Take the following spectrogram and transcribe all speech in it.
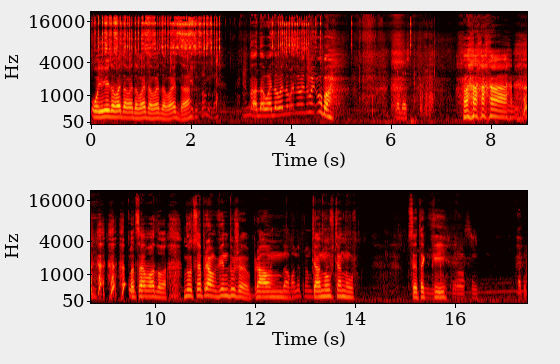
Ой-ой-ой, давай, давай, давай, давай, давай, да. да? Да, давай, давай, давай, давай, давай. Оба! Ха-ха-ха. Оце воно. Ну це прям він дуже прям Да, вони прям... тянув, тянув. Це такий. Красень. А ти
